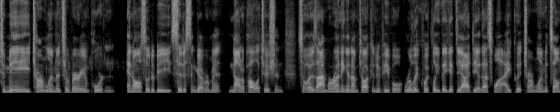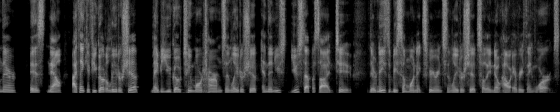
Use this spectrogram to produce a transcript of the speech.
to me, term limits are very important. And also to be citizen government, not a politician. So as I'm running and I'm talking to people, really quickly they get the idea. That's why I put term limits on there. Is now I think if you go to leadership, maybe you go two more terms in leadership, and then you you step aside too. There needs to be someone experienced in leadership so they know how everything works.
